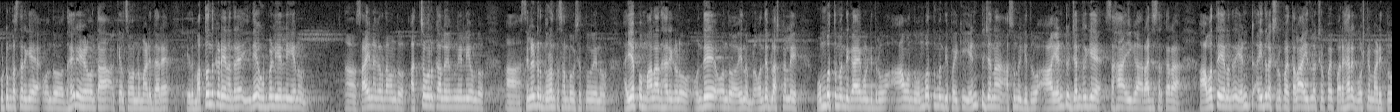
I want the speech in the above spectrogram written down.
ಕುಟುಂಬಸ್ಥರಿಗೆ ಒಂದು ಧೈರ್ಯ ಹೇಳುವಂತಹ ಕೆಲಸವನ್ನು ಮಾಡಿದ್ದಾರೆ. ಇದು ಮತ್ತೊಂದು ಕಡೆ ಏನಂದರೆ ಇದೇ ಹುಬ್ಬಳ್ಳಿಯಲ್ಲಿ ಏನು ಸಾಯಿನಗರದ ಒಂದು ಅಚ್ಚವನ ಕಾಲೋನಿಯಲ್ಲಿ ಒಂದು ಸಿಲಿಂಡರ್ ದುರಂತ ಸಂಭವಿಸಿತ್ತು. ಏನು, ಅಯ್ಯಪ್ಪ ಮಾಲಾಧಾರಿಗಳು ಒಂದೇ ಒಂದು, ಏನು, ಒಂದೇ ಬ್ಲಾಸ್ಟ್ನಲ್ಲಿ ಒಂಬತ್ತು ಮಂದಿ ಗಾಯಗೊಂಡಿದ್ದರು ಆ ಒಂದು ಒಂಬತ್ತು ಮಂದಿ ಪೈಕಿ ಎಂಟು ಜನ ಅಸುನುಗಿದ್ರು ಆ ಎಂಟು ಜನರಿಗೆ ಸಹ ಈಗ ರಾಜ್ಯ ಸರ್ಕಾರ ಆವತ್ತೇ ಏನಂದರೆ ಎಂಟು, ಐದು ಲಕ್ಷ ರೂಪಾಯಿ, ತಲಾ ಐದು ಲಕ್ಷ ರೂಪಾಯಿ ಪರಿಹಾರ ಘೋಷಣೆ ಮಾಡಿತ್ತು.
